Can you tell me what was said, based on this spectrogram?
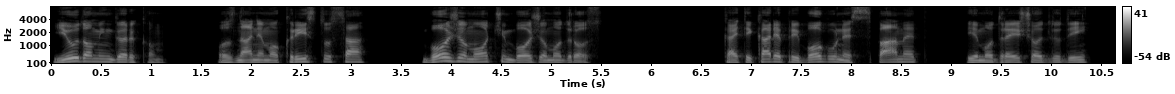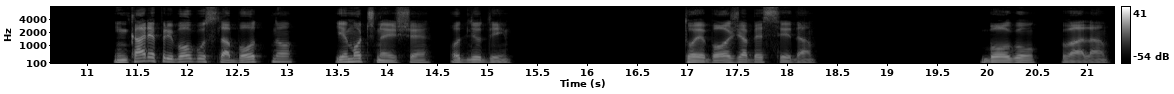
judom in Grkom, oznanjamo Kristusa, Božjo moč in Božjo modrost kajti kar je pri Bogu nespamet, je modrejše od ljudi, in kar je pri Bogu slabotno, je močnejše od ljudi. To je Božja beseda. Bogu hvala.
